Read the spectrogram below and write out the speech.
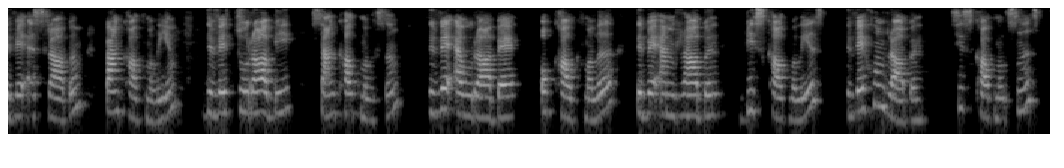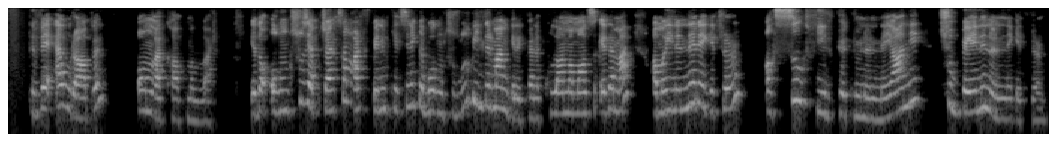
Ve esrabım. Ben kalkmalıyım. Ve turabi. Sen kalkmalısın. Ve evrabe. O kalkmalı. Ve emrabın. Biz kalkmalıyız. Ve hunrabın. Siz kalkmalısınız. Ve evrabın. Onlar kalkmalılar ya da olumsuz yapacaksam artık benim kesinlikle bu olumsuzluğu bildirmem gerekiyor. Yani kullanmamazlık edemem ama yine nereye getiriyorum? Asıl fiil kökümün önüne yani şu B'nin önüne getiriyorum.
